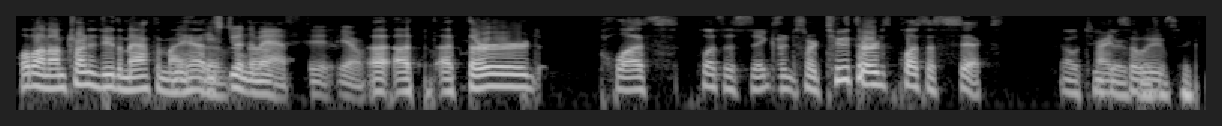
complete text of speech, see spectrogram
Hold on, I'm trying to do the math in my He- head. he's of, doing the uh, math. You know, A, a, a third plus plus a sixth. Sorry, two thirds plus a sixth. Oh, two All right, thirds so plus we- a sixth.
